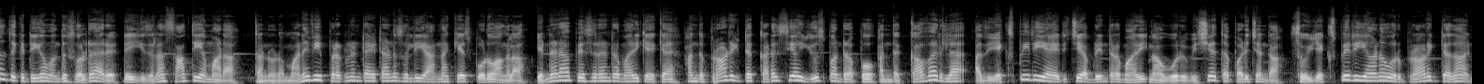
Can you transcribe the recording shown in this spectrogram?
சந்தானத்துக்கிட்டையும் வந்து சொல்றாரு. டேய் இதெல்லாம் சாத்தியமாடா. தன்னோட மனைவி பிரெக்னன்ட் ஆயிட்டான்னு சொல்லி யாருன்னா கேஸ் போடுவாங்களா? என்னடா பேசுறேன்ற மாதிரி கேட்க அந்த ப்ராடக்ட்டை கடைசியா யூஸ் பண்றப்போ அந்த கவர்ல அது எக்ஸ்பீரி ஆயிடுச்சு அப்படின்ற மாதிரி நான் ஒரு விஷயத்த படிச்சேன்டா. ஸோ எக்ஸ்பீரியான ஒரு ப்ராடக்ட்டை தான்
